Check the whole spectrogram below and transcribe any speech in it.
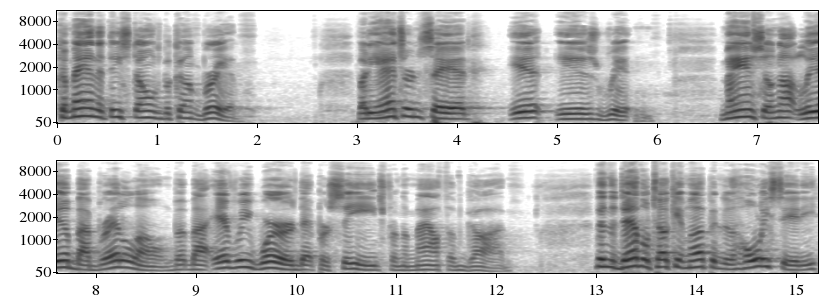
command that these stones become bread. But he answered and said, It is written. Man shall not live by bread alone, but by every word that proceeds from the mouth of God. Then the devil took him up into the holy city,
